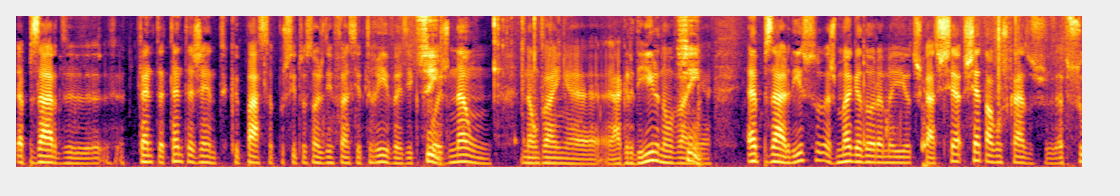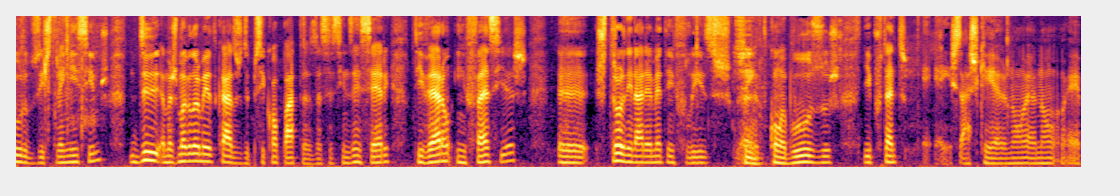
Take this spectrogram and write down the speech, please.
apesar de tanta, tanta gente que passa por situações de infância terríveis e que depois não, não vem a, a agredir, não vem a, Apesar disso, a esmagadora maioria dos casos, exceto alguns casos absurdos e estranhíssimos, de, a esmagadora maioria de casos de psicopatas, assassinos em série, tiveram infâncias Uh, extraordinariamente infelizes, uh, com abusos, e portanto, é, é, acho que é, não é, não é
